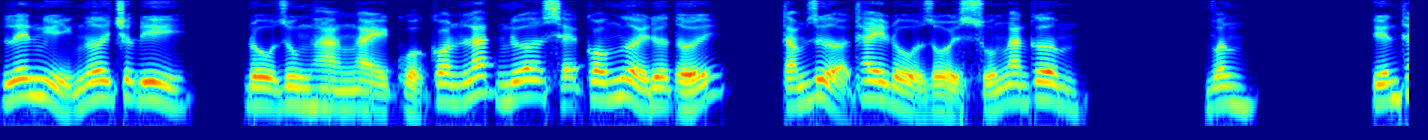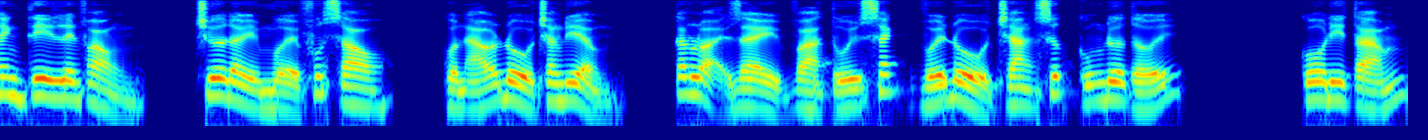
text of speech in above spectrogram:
lên nghỉ ngơi trước đi, đồ dùng hàng ngày của con lát nữa sẽ có người đưa tới, tắm rửa thay đồ rồi xuống ăn cơm. Vâng. Yến thanh ti lên phòng, chưa đầy mười phút sau, quần áo đồ trang điểm, các loại giày và túi sách với đồ trang sức cũng đưa tới. Cô đi tắm,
